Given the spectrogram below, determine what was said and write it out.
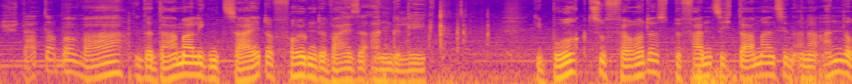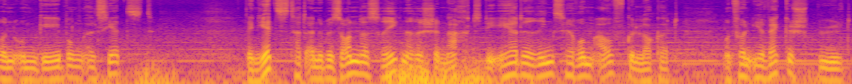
Die Stadt aber war in der damaligen Zeit auf folgende Weise angelegt. Die Burg zu Förders befand sich damals in einer anderen Umgebung als jetzt. Denn jetzt hat eine besonders regnerische Nacht die Erde ringsherum aufgelockert und von ihr weggespült,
